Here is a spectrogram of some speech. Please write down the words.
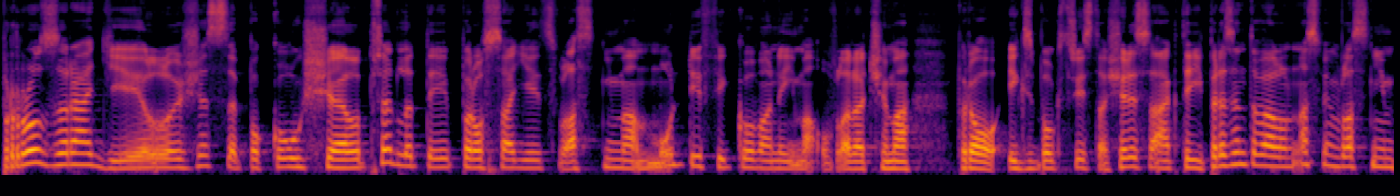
prozradil, že se pokoušel před lety prosadit s vlastníma modifikovanýma ovladačema pro Xbox 360, který prezentoval na svém vlastním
